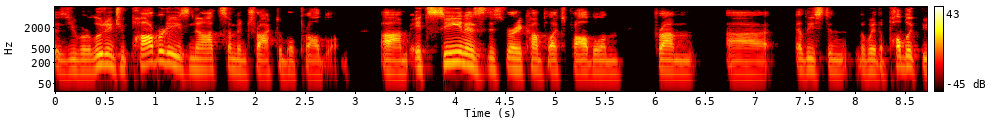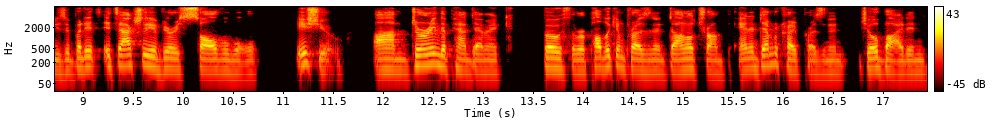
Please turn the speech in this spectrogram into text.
as you were alluding to, poverty is not some intractable problem. Um, it's seen as this very complex problem from, uh, at least in the way the public views it, but it's it's actually a very solvable issue. Um, during the pandemic, both a Republican president, Donald Trump, and a Democratic president, Joe Biden,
